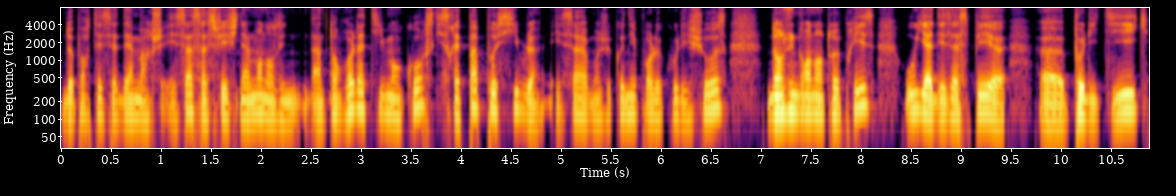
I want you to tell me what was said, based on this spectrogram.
de porter cette démarche. Et ça, ça se fait finalement dans un temps relativement court, ce qui ne serait pas possible, et ça, moi je connais pour le coup les choses, dans une grande entreprise où il y a des aspects politiques,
